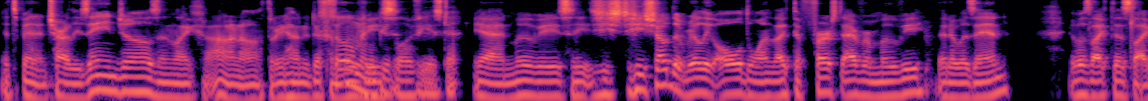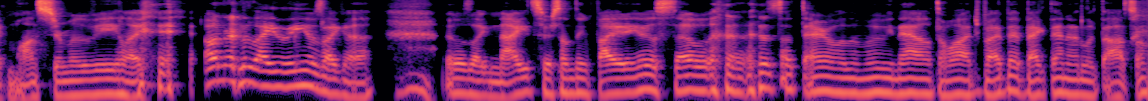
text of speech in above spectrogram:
it's been in Charlie's Angels and like I don't know, three hundred different so many movies. people have used it. Yeah, in movies. He, he he showed the really old one, like the first ever movie that it was in. It was like this like monster movie. Like oh no, like I think it was like a it was like knights or something fighting. It was so it was so terrible the movie now to watch, but I bet back then it looked awesome.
